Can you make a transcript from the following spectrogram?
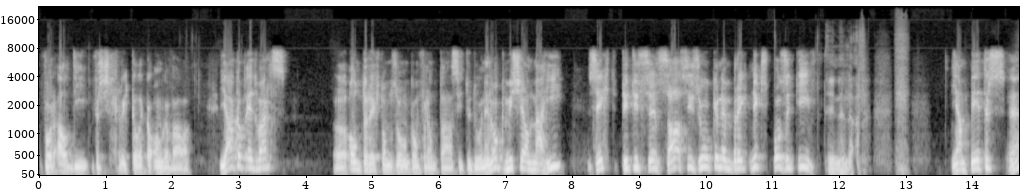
voor al die verschrikkelijke ongevallen. Jacob Edwards, eh, onterecht om zo'n confrontatie te doen. En ook Michel Mahi zegt, dit is sensatie zoeken en brengt niks positief. Inderdaad. Jan Peters, hè,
